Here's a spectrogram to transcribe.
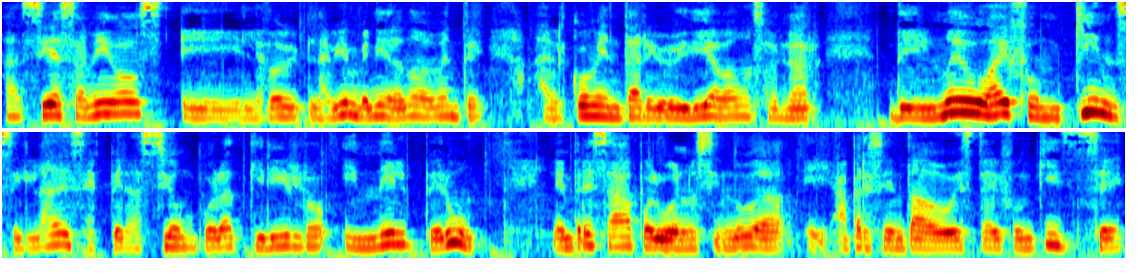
Así es amigos, eh, les doy la bienvenida nuevamente al comentario. Hoy día vamos a hablar del nuevo iPhone 15 y la desesperación por adquirirlo en el Perú. La empresa Apple, bueno, sin duda eh, ha presentado este iPhone 15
